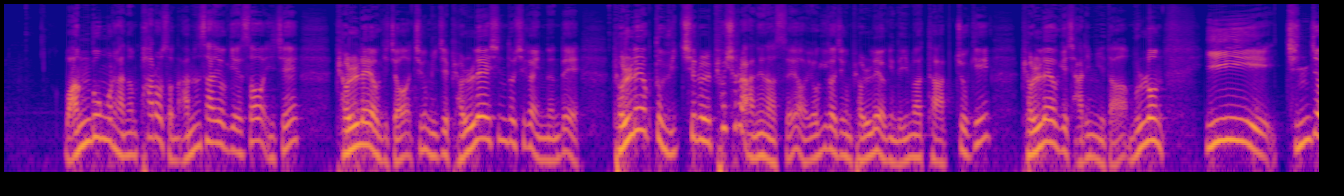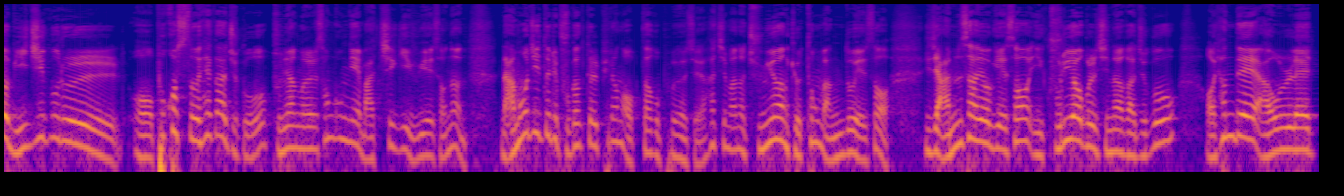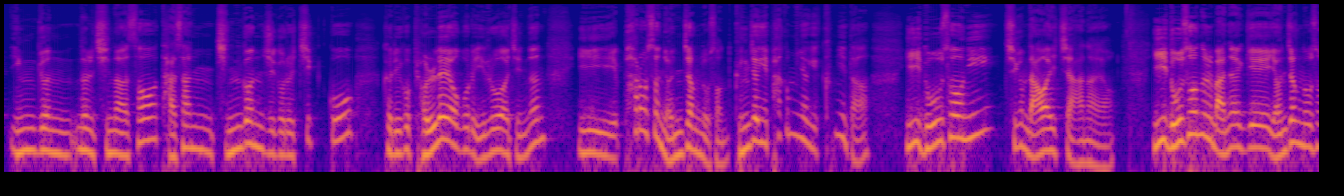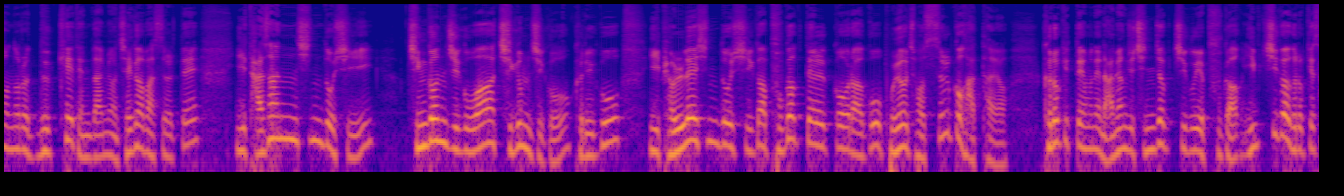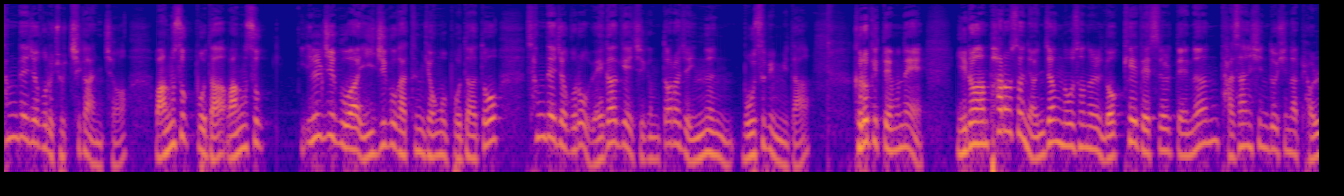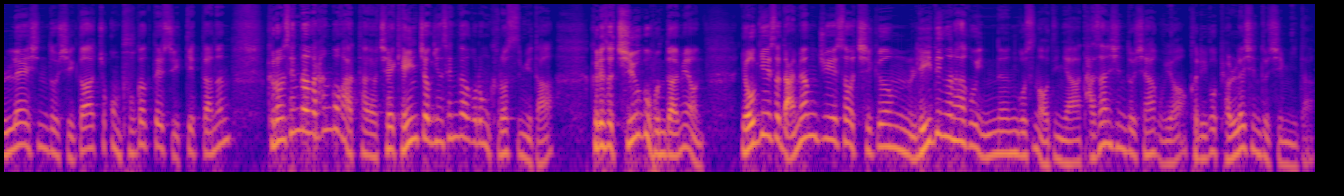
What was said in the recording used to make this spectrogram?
완공을 하는 8호선 암사역에서 이제 별내역이죠. 지금 이제 별내 신도시가 있는데 별내역도 위치를 표시를 안 해놨어요. 여기가 지금 별내역인데 이마트 앞쪽이 별내역의 자리입니다. 물론 이 진접 이지구를 어, 포커스 해가지고 분양을 성공리에 마치기 위해서는 나머지들이 부각될 필요는 없다고 보여져요. 하지만은 중요한 교통망도에서 이제 암사역에서 이 구리역을 지나가지고 어, 현대 아울렛 인근을 지나서 다산 진건지구를 찍고 그리고 별 내역으로 이루어지는 이 8호선 연장 노선 굉장히 파급력이 큽니다. 이 노선이 지금 나와 있지 않아요. 이 노선을 만약에 연장 노선으로 넣게 된다면 제가 봤을 때 이 다산 신도시 진건지구와 지금지구 그리고 이 별내 신도시가 부각될 거라고 보여졌을 것 같아요. 그렇기 때문에 남양주 진접지구의 부각 입지가 그렇게 상대적으로 좋지가 않죠. 왕숙보다 왕숙 1지구와 2지구 같은 경우보다도 상대적으로 외곽에 지금 떨어져 있는 모습입니다. 그렇기 때문에 이러한 8호선 연장 노선을 넣게 됐을 때는 다산 신도시나 별내 신도시가 조금 부각될 수 있겠다는 그런 생각을 한 것 같아요. 제 개인적인 생각으로는 그렇습니다. 그래서 지우고 본다면 여기에서 남양주에서 지금 리딩을 하고 있는 곳은 어디냐? 다산 신도시 하고요. 그리고 별내 신도시입니다.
